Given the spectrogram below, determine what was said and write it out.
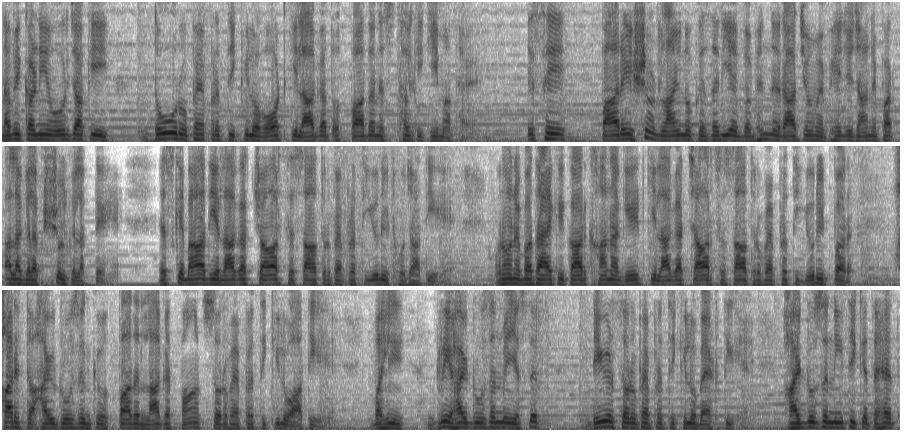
नवीकरणीय ऊर्जा की दो रुपए प्रति किलोवाट की लागत उत्पादन स्थल की कीमत है। इसे पारेषण लाइनों के ज़रिए विभिन्न राज्यों में भेजे जाने पर अलग अलग शुल्क लगते हैं। इसके बाद यह लागत चार से सात रुपए प्रति यूनिट हो जाती है। उन्होंने बताया कि कारखाना गेट की लागत चार से सात रुपए प्रति यूनिट पर हरित हाइड्रोजन के उत्पादन लागत पाँच सौ रुपए प्रति किलो आती है। वहीं ग्रे हाइड्रोजन में यह सिर्फ़ डेढ़ सौ रुपए प्रति किलो बैठती है। हाइड्रोजन नीति के तहत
